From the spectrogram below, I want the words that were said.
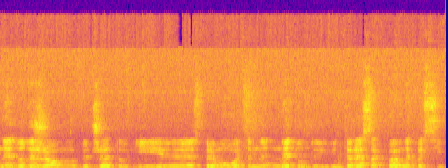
не до державного бюджету і е, спрямовується не, не туди, в інтересах певних осіб.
